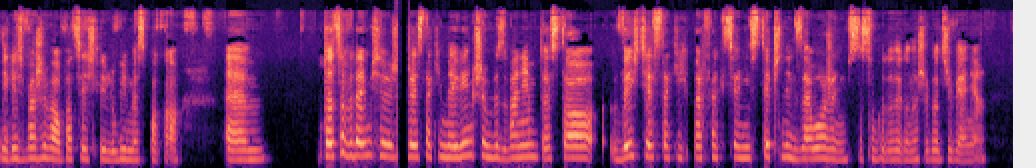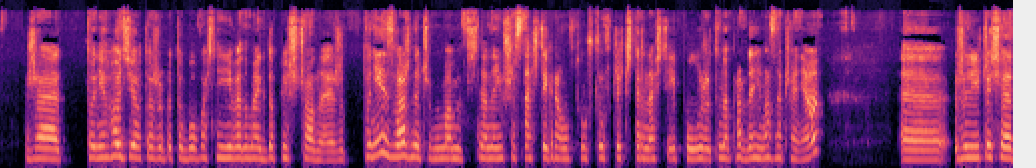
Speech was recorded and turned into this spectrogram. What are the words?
jakieś warzywa, owoce, jeśli lubimy, spoko to, co wydaje mi się, że jest takim największym wyzwaniem, to jest to wyjście z takich perfekcjonistycznych założeń w stosunku do tego naszego odżywiania. Że to nie chodzi o to, żeby to było właśnie nie wiadomo jak dopieszczone, że to nie jest ważne, czy my mamy w śniadaniu 16 gramów tłuszczów, czy 14,5, że to naprawdę nie ma znaczenia, e, że liczy się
